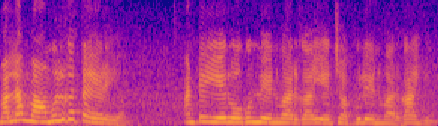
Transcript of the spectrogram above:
మళ్ళీ మామూలుగా తయారయ్యాం. అంటే ఏ రోగం లేనివారుగా ఏ జబ్బు లేనివారుగా అయ్యాం.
